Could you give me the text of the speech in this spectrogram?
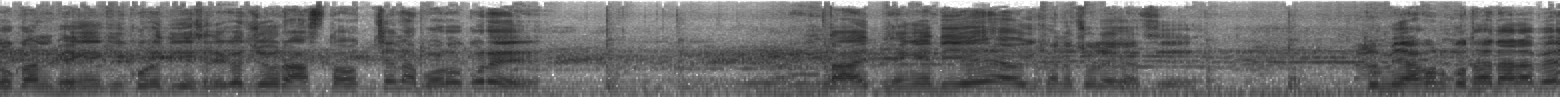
দোকান ভেঙে কি করে দিয়েছে? দেখো যে রাস্তা হচ্ছে না বড় করে? তাই ভেঙে দিয়ে ওইখানে চলে গেছে। তুমি এখন কোথায় দাঁড়াবে?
